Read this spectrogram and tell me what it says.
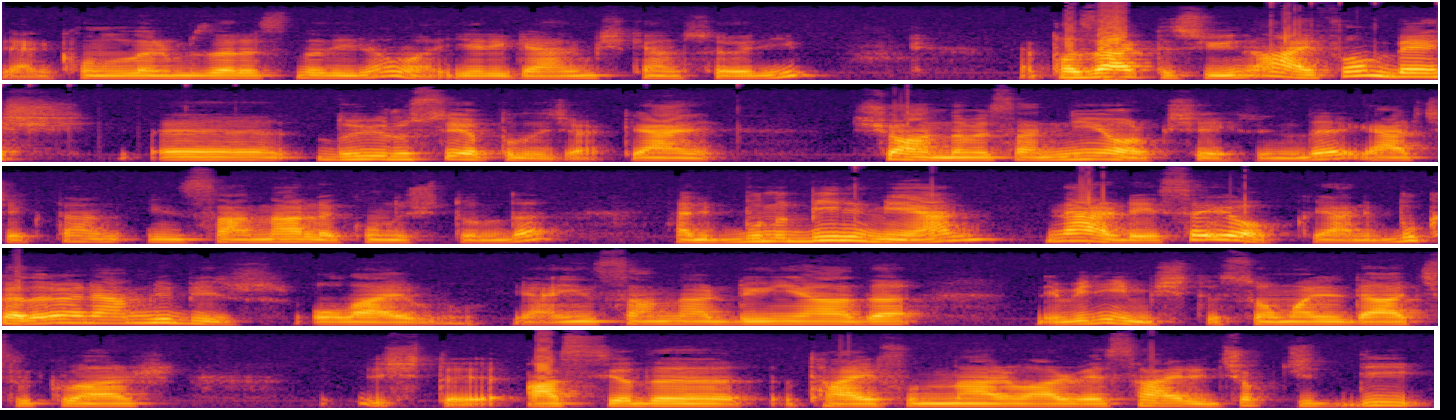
yani konularımız arasında değil ama yeri gelmişken söyleyeyim. Pazartesi günü iPhone 5 e, duyurusu yapılacak. Yani şu anda mesela New York şehrinde gerçekten insanlarla konuştuğunda hani bunu bilmeyen neredeyse yok. Yani bu kadar önemli bir olay bu. Yani insanlar dünyada ne bileyim işte Somali'de açlık var, işte Asya'da tayfunlar var vesaire çok ciddi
